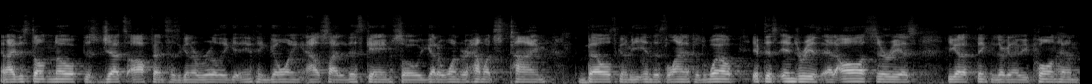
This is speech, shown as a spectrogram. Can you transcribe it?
and I just don't know if this Jets offense is going to really get anything going outside of this game. So you got to wonder how much time Bell is going to be in this lineup as well. If this injury is at all serious, you got to think that they're going to be pulling him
